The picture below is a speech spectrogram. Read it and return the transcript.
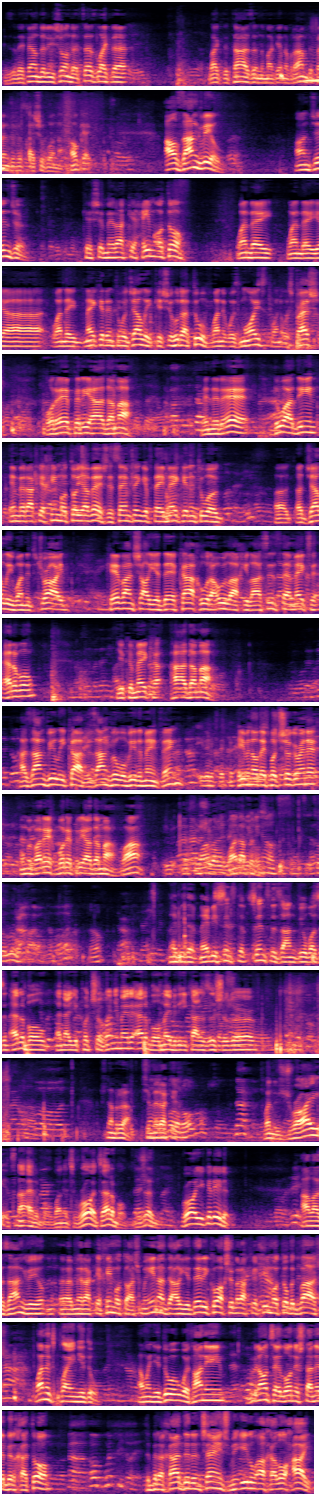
He said they found the Rishon that says like that, like the Taz and the Magen Avraham, depends if it's chashuv or not. Okay. Al zangvil, on ginger, keshemerakehim oto, when they when they uh, when they make it into a jelly, kishuhuratuv, when it was moist, when it was fresh. Ore peri ha'adama. V'nireh du'adin imirakechim oto yavesh. The same thing if they make it into a, a, a jelly when it's dried. Kevan shal yedeh kach u'ra'u Since that makes it edible, you can make ha'adama. Hazangvil ikar. The zangvil will be the main thing. Even, if they even though they put sugar in it, הוא מברך בורא פרי אדמה. What? Why not put No, it's, it's, it's a roof. No? Maybe the maybe since the since the zangvil wasn't edible and now you put sugar and you made it edible, maybe the ikar is the sugar. When it's dry, it's not edible. When it's raw, it's edible. They said, raw, you could eat it. על הזנגוויל מרככים אותו, השמעינא דעל ידי ריכוח שמרככים אותו בדבש. When it's plain, you do. And when you do it with honey, we don't say lo nishtane birchato. The bracha didn't change. Mi'ilu achalo hay.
